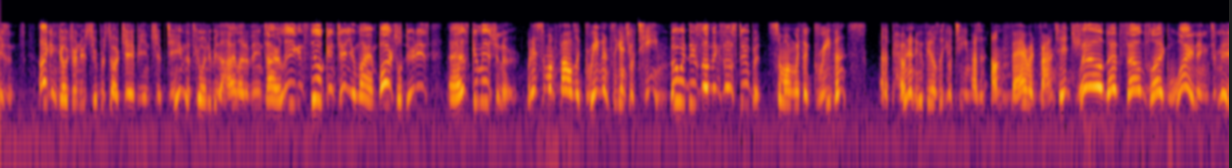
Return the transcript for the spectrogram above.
reasons. I can coach our new Superstar Championship team that's going to be the highlight of the entire league and still continue my impartial duties as commissioner. What if someone files a grievance against your team? Who would do something so stupid? Someone with a grievance? An opponent who feels that your team has an unfair advantage? Well, that sounds like whining to me.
